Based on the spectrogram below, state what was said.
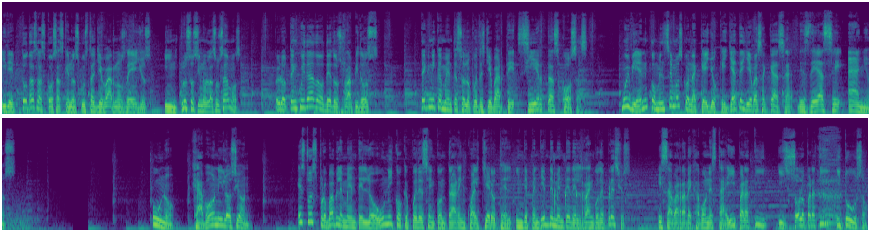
y de todas las cosas que nos gusta llevarnos de ellos, incluso si no las usamos. Pero ten cuidado, dedos rápidos. Técnicamente solo puedes llevarte ciertas cosas. Muy bien, comencemos con aquello que ya te llevas a casa desde hace años. 1. Jabón y loción. Esto es probablemente lo único que puedes encontrar en cualquier hotel, independientemente del rango de precios. Esa barra de jabón está ahí para ti y solo para ti y tu uso.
